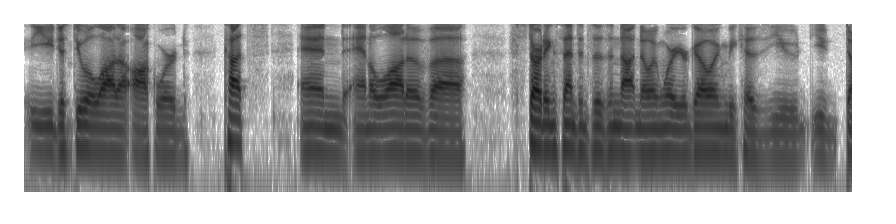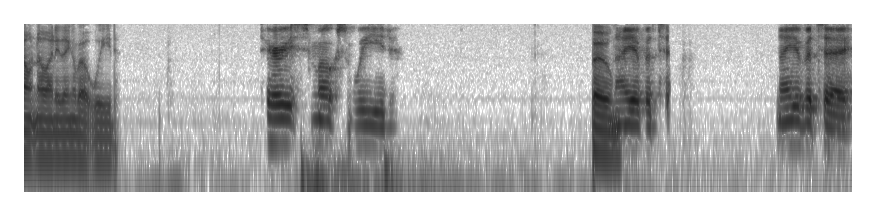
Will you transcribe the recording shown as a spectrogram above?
you just do a lot of awkward cuts and and a lot of uh, starting sentences and not knowing where you're going because you you don't know anything about weed. Terry smokes weed. Boom. Naivete. Naivete.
